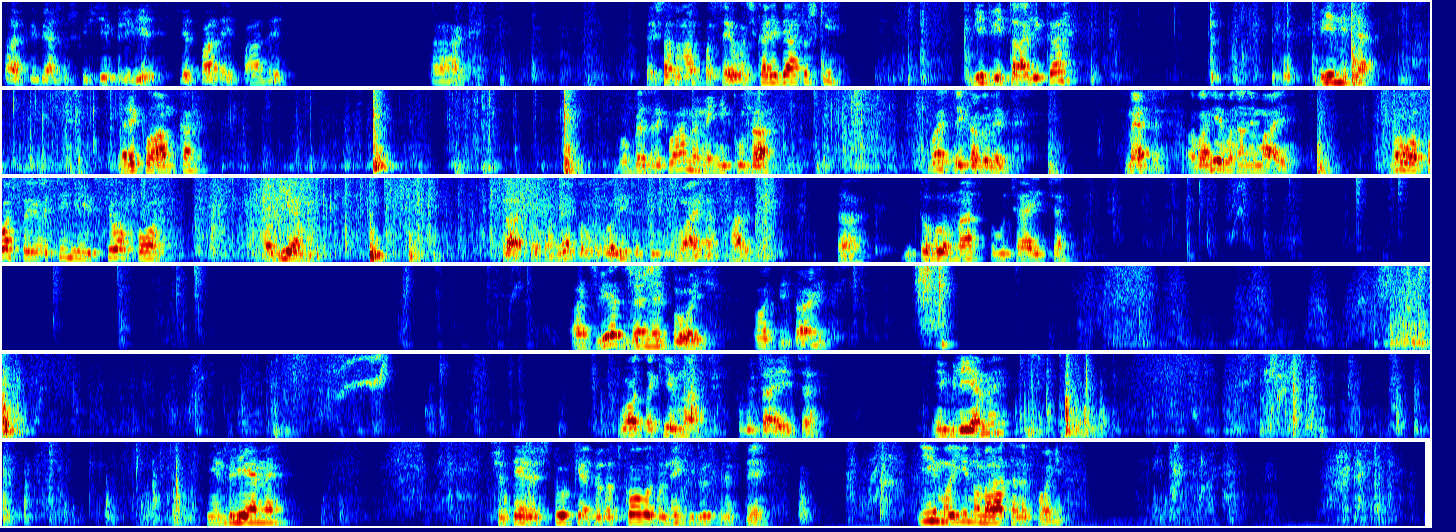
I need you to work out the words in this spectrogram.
Так, ребятушки, всім привіт. Світ падає, падає. Так. Прийшла до нас посилочка, ребятушки. Від Віталіка. Вінниця. Рекламка. Бо без реклами ми нікуди. Бачите, яка велика. Метр. А ваги вона не має. Нова поштою оцінює все по об'єму. Так, що там випало? Оліться скільки має на гадити. Так. І того в нас виходить. А цвет вже не той. От Віталік. Вот такі в нас виходить емблеми. Емблеми. Чотири штуки, додатково до них йдуть хрести. І мої номера телефонів.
